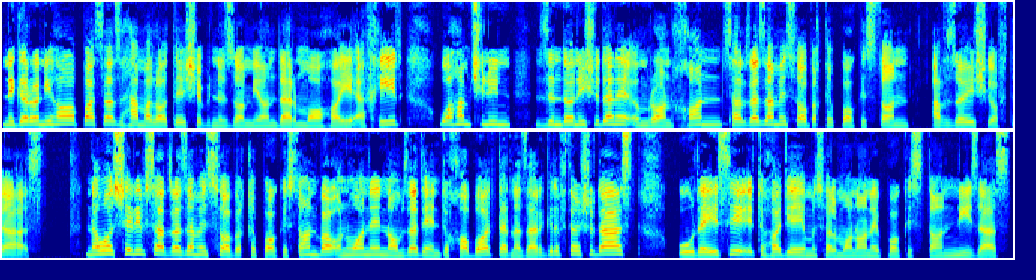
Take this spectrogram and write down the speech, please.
نگرانی ها پس از حملات شب نظامیان در ماه های اخیر و همچنین زندانی شدن عمران خان صدر سابق پاکستان افزایش یافته است. نواز شریف صدر سابق پاکستان به عنوان نامزد انتخابات در نظر گرفته شده است. او رئیس اتحادیه مسلمانان پاکستان نیز است.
